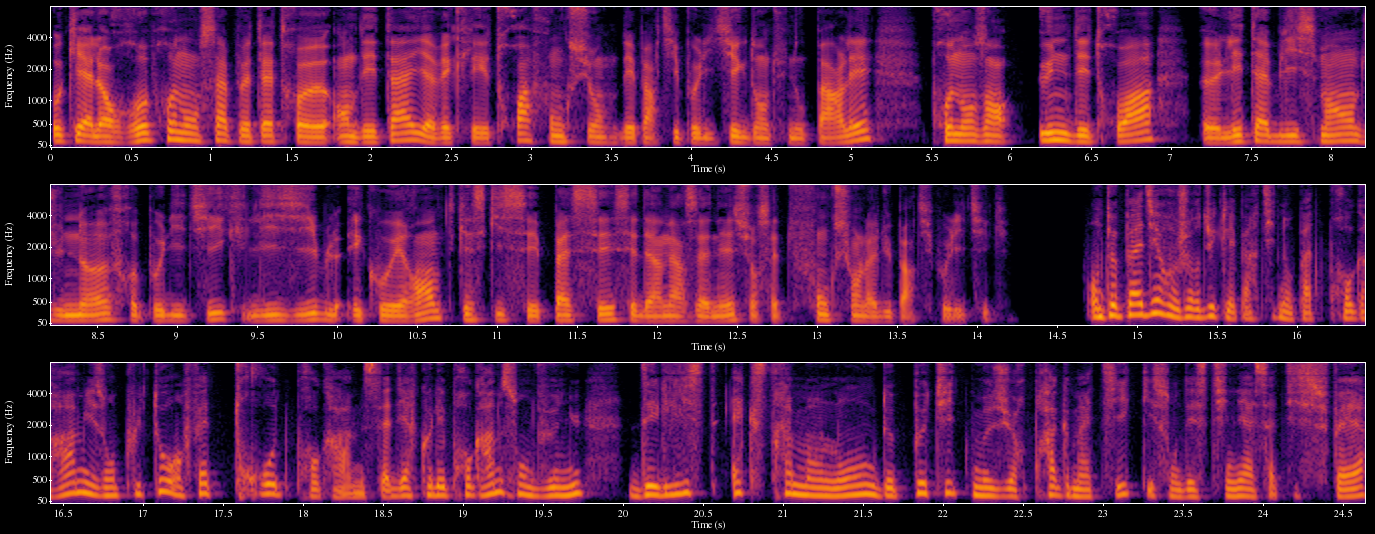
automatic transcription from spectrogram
Ok, alors reprenons ça peut-être euh, en détail avec les trois fonctions des partis politiques dont tu nous parlais. Prenons-en une des trois, euh, l'établissement d'une offre politique lisible et cohérente. Qu'est-ce qui s'est passé ces dernières années sur cette fonction-là du parti politique? On ne peut pas dire aujourd'hui que les partis n'ont pas de programme, ils ont plutôt en fait trop de programmes. C'est-à-dire que les programmes sont devenus des listes extrêmement longues de petites mesures pragmatiques qui sont destinées à satisfaire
